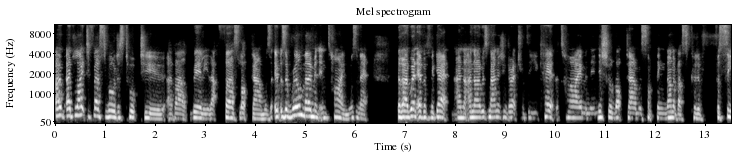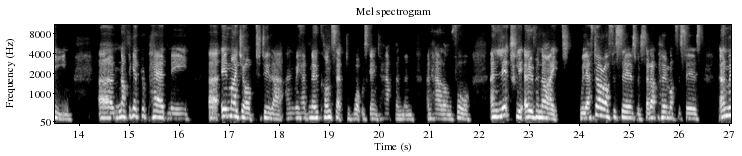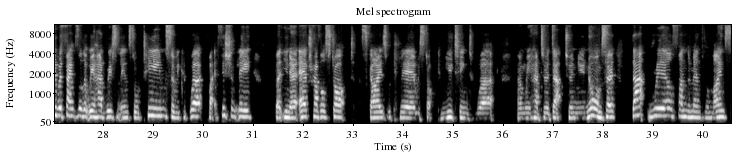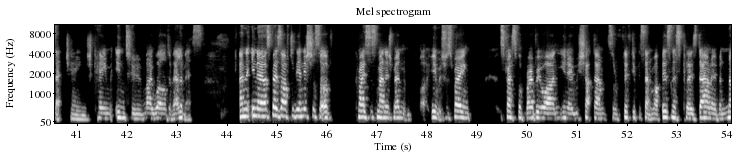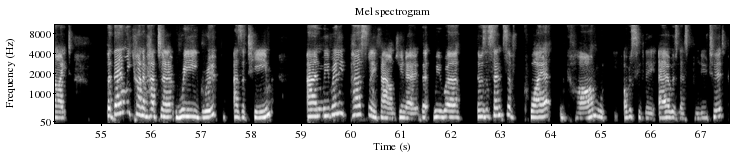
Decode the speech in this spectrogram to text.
I'd like to first of all just talk to you about really that first lockdown was it was a real moment in time, wasn't it? That I won't ever forget. And, and I was managing director of the UK at the time, and the initial lockdown was something none of us could have foreseen. Um, nothing had prepared me uh, in my job to do that. And we had no concept of what was going to happen and, and how long for. And literally overnight, we left our offices, we set up home offices, and we were thankful that we had recently installed Teams so we could work quite efficiently. But, you know, air travel stopped, skies were clear, we stopped commuting to work, and we had to adapt to a new norm. So that real fundamental mindset change came into my world of Elemis. And, you know, I suppose after the initial sort of crisis management, uh, which was very stressful for everyone, you know, we shut down sort of 50% of our business, closed down overnight. But then we kind of had to regroup as a team. And we really personally found, you know, that we were, there was a sense of quiet and calm. Obviously, the air was less polluted.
